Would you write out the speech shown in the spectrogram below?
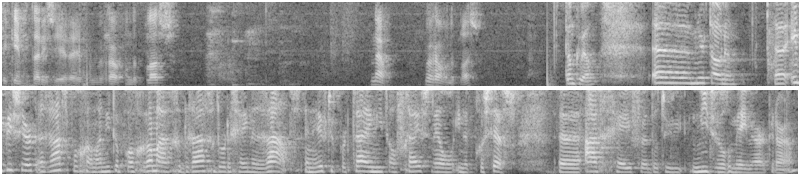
Ik inventariseer even. Mevrouw van der Plas. Nou, mevrouw van der Plas. Dank u wel. Uh, meneer Tonen, uh, impliceert een raadsprogramma niet een programma gedragen door de gehele raad? En heeft uw partij niet al vrij snel in het proces uh, aangegeven dat u niet wilde meewerken daaraan?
